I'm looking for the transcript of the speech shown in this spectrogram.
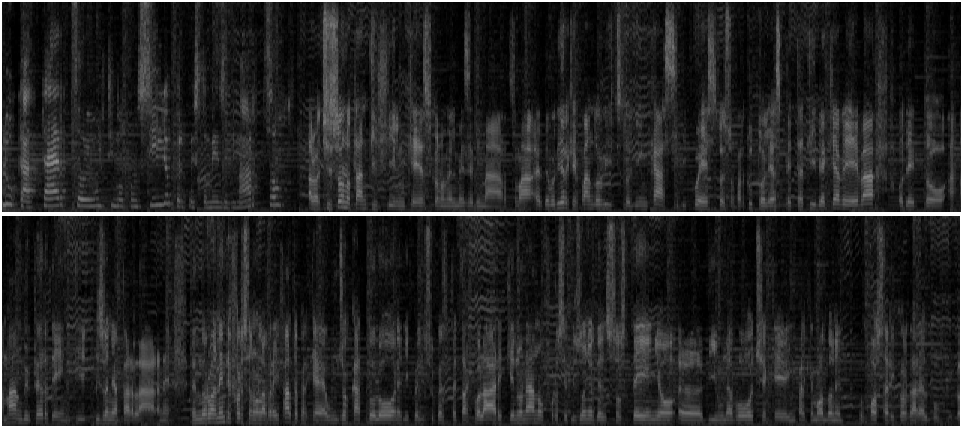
Luca, terzo e ultimo consiglio per questo mese di marzo? Allora, ci sono tanti film che escono nel mese di marzo, ma eh, devo dire che quando ho visto gli incassi di questo e soprattutto le aspettative che aveva, ho detto, amando i perdenti, bisogna parlarne. Eh, normalmente forse non l'avrei fatto perché è un giocattolone di quelli super spettacolari che non hanno forse bisogno del sostegno eh, di una voce che in qualche modo ne possa ricordare al pubblico.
